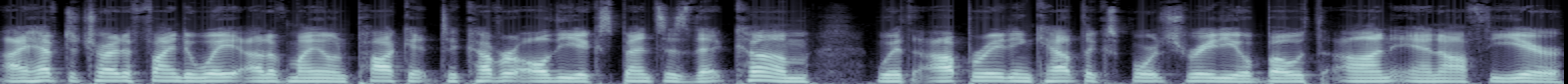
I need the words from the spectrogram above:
I have to try to find a way out of my own pocket to cover all the expenses that come with operating Catholic Sports Radio both on and off the air.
